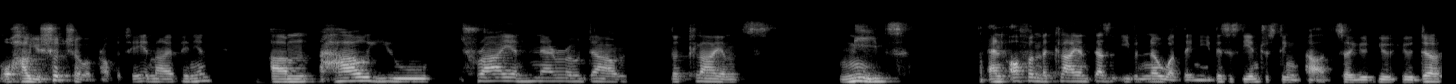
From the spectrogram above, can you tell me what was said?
or how you should show a property, in my opinion, um, how you try and narrow down the client's needs and often the client doesn't even know what they need. This is the interesting part. So you you you do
